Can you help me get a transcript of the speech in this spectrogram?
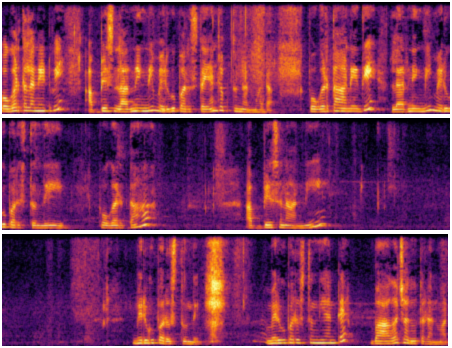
పొగడతలు అనేటివి అభ్యస లర్నింగ్ని మెరుగుపరుస్తాయి అని చెప్తున్నా పొగడత అనేది లర్నింగ్ని మెరుగుపరుస్తుంది. పొగడత అభ్యసనాన్ని మెరుగుపరుస్తుంది. మెరుగుపరుస్తుంది అంటే బాగా చదువుతాడనమాట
